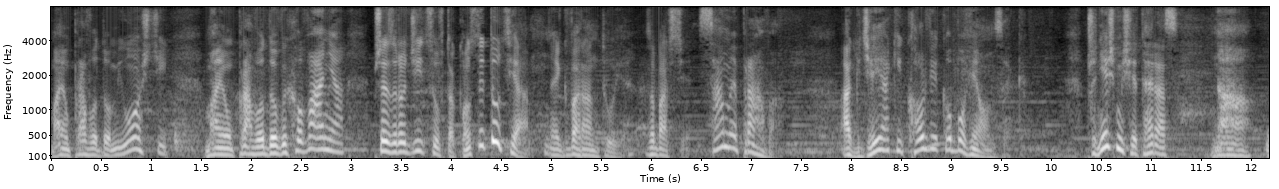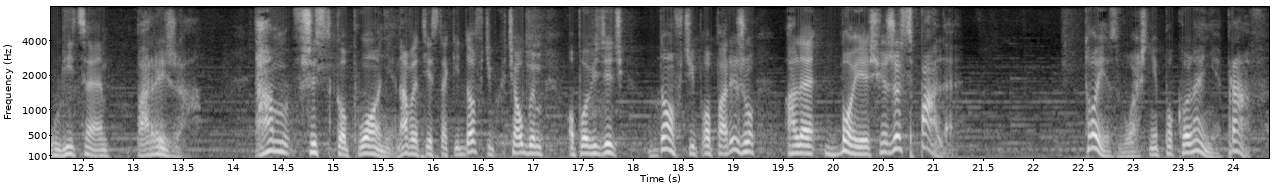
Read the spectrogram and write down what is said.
Mają prawo do miłości, mają prawo do wychowania przez rodziców, to konstytucja gwarantuje. Zobaczcie, same prawa, a gdzie jakikolwiek obowiązek. Przenieśmy się teraz na ulicę Paryża. Tam wszystko płonie. Nawet jest taki dowcip. Chciałbym opowiedzieć dowcip o Paryżu, ale boję się, że spalę. To jest właśnie pokolenie praw.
